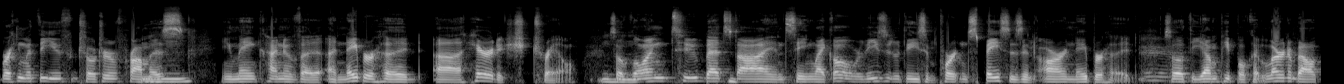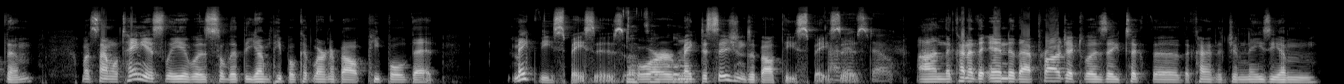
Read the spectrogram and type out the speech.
working with the youth for Children of Promise. You made kind of a, a neighborhood uh, heritage trail. So going to Bed-Stuy and seeing like, oh, well, these are these important spaces in our neighborhood, so that the young people could learn about them. But simultaneously, it was so that the young people could learn about people that make these spaces That's so or cool. make decisions about these spaces. dope. And the kind of the end of that project was they took the the kind of the gymnasium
